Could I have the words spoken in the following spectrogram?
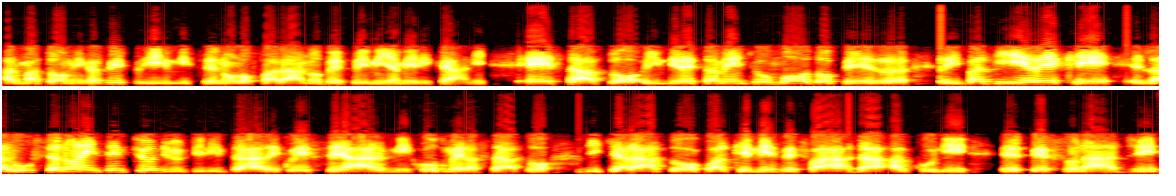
arma atomica per primi se non lo faranno per primi gli americani. È stato indirettamente un modo per ribadire che la Russia non ha intenzione di utilizzare queste armi come era stato dichiarato qualche mese fa da alcuni eh, personaggi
